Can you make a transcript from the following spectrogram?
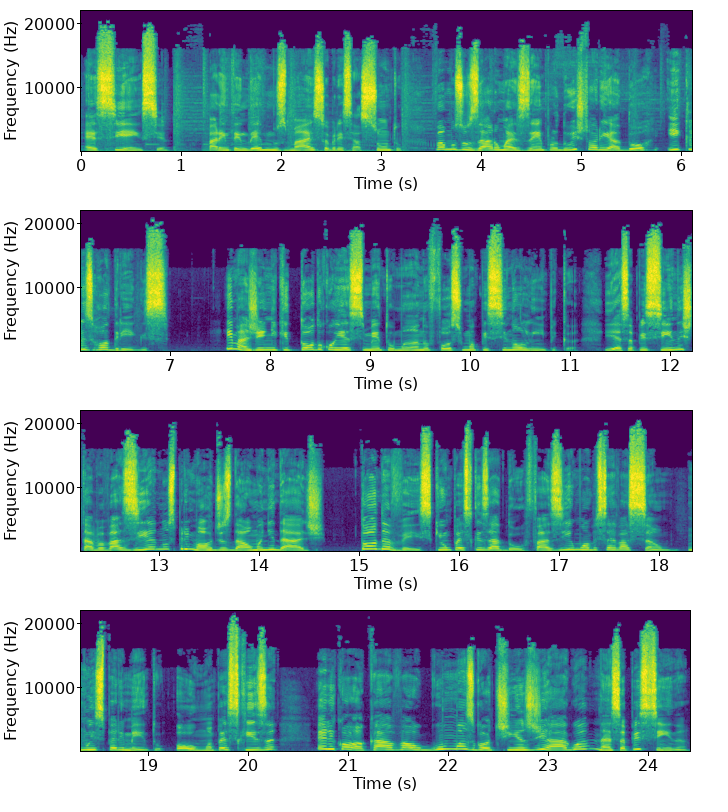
é ciência. Para entendermos mais sobre esse assunto, vamos usar um exemplo do historiador Iclis Rodrigues. Imagine que todo o conhecimento humano fosse uma piscina olímpica e essa piscina estava vazia nos primórdios da humanidade. Toda vez que um pesquisador fazia uma observação, um experimento ou uma pesquisa, ele colocava algumas gotinhas de água nessa piscina.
